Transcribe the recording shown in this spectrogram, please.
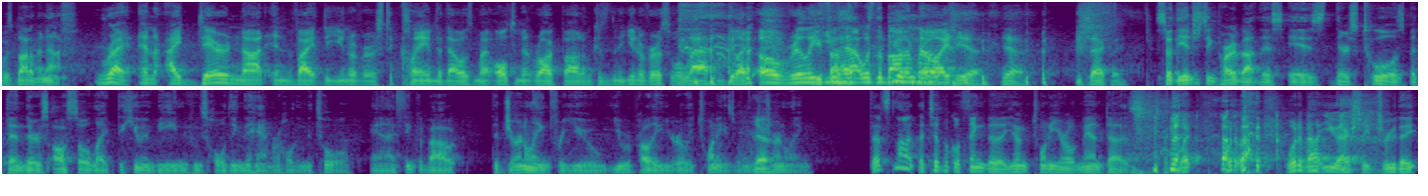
was bottom enough. Right. And I dare not invite the universe to claim that that was my ultimate rock bottom because then the universe will laugh and be like, oh, really? you, you thought had, that was the bottom, you have no idea. Yeah, exactly. So the interesting part about this is there's tools, but then there's also like the human being who's holding the hammer, holding the tool. And I think about the journaling for you. You were probably in your early 20s when you were yeah. journaling. That's not a typical thing that a young 20 year old man does. Like what, what, about, what about you actually drew the,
